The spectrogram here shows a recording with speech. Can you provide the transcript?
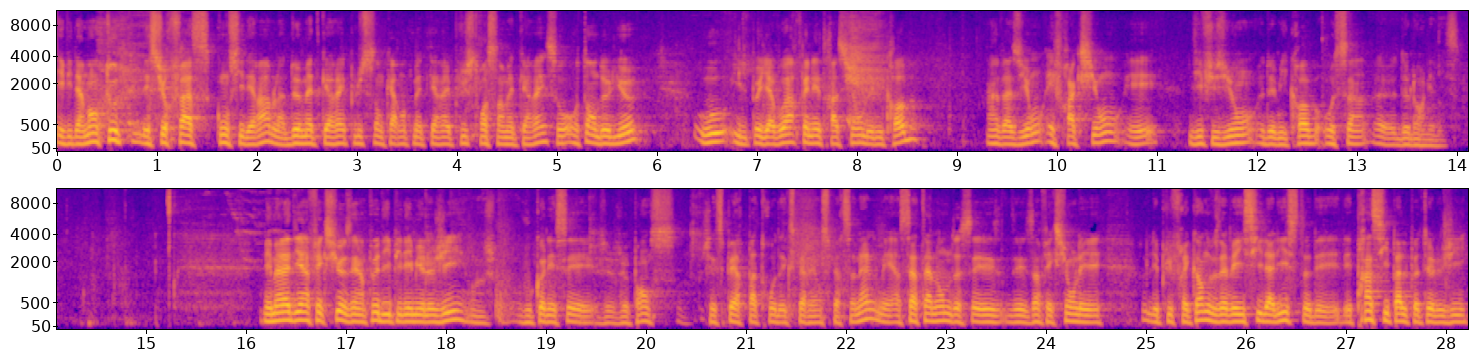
évidemment, toutes les surfaces considérables, 2 mètres carrés, plus 140 mètres carrés, plus 300 mètres carrés, sont autant de lieux où il peut y avoir pénétration de microbes, invasion, effraction et diffusion de microbes au sein euh, de l'organisme. Les maladies infectieuses et un peu d'épidémiologie, vous connaissez, je pense, j'espère pas trop d'expérience personnelle, mais un certain nombre de ces des infections les, plus fréquentes. Vous avez ici la liste des, des principales pathologies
